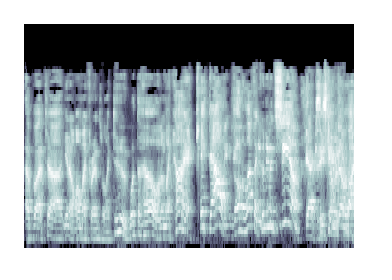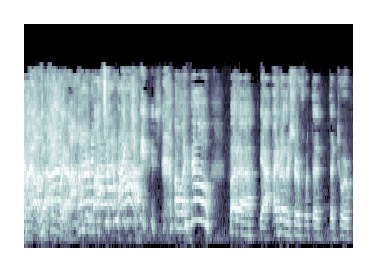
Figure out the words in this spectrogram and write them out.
Uh, but uh, you know, all my friends were like, "Dude, what the hell?" And I'm like, "Hi, I kicked out. He was on the left. I couldn't even see him." yeah, because he's He coming down from the line behind. like He like hundred miles. I'm like, "Jeez." I'm like, "No." But uh, yeah, I'd rather surf with the the tour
